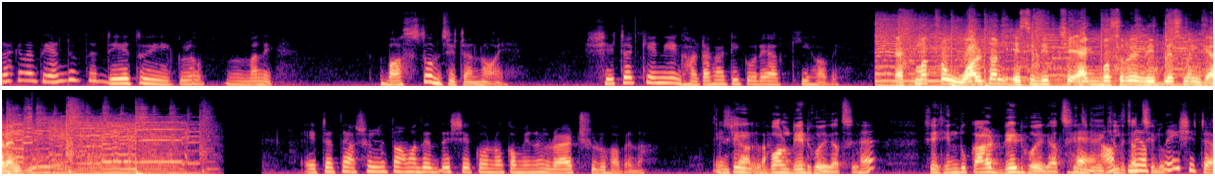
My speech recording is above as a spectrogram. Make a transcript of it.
দেখেন at the end of the day তো এইগুলো মানে বাস্তব যেটা নয় সেটাকে নিয়ে ঘাটাঘাটি করে আর কি হবে? একমাত্র ওয়ালটন এসি দিচ্ছে এক বছরের রিপ্লেসমেন্ট গ্যারান্টি এটাতে আসলে তো আমাদের দেশে কোনো কমিউনাল রাইট শুরু হবে না ইনশাআল্লাহ। বল ডেড হয়ে গেছে। হ্যাঁ? সে হিন্দু কার্ড ডেড হয়ে গেছে হ্যাঁ যেটা খেলতে আপনি চাচ্ছিল। আপনিই সেটা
